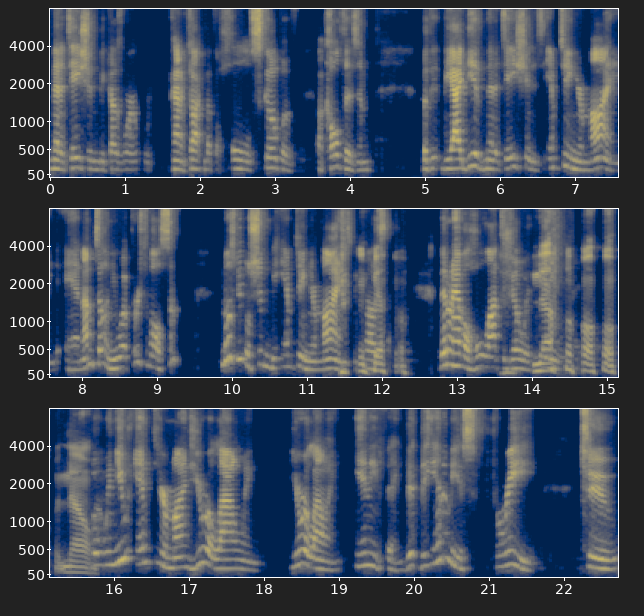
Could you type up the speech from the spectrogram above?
meditation because we're, we're kind of talking about the whole scope of occultism. But the, the idea of meditation is emptying your mind. And I'm telling you what, first of all, some most people shouldn't be emptying their minds because no they don't have a whole lot to go with. no no But when you empty your mind, you're allowing you're allowing anything. The, the enemy is free to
